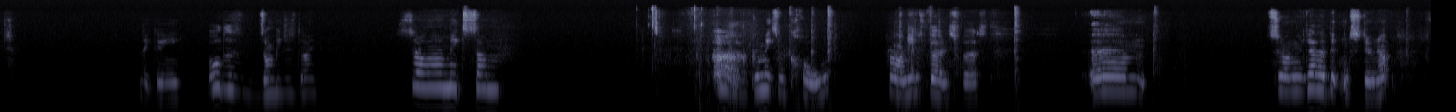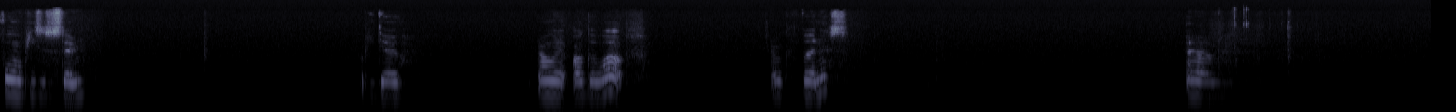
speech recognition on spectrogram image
Like going. Oh, the zombie just died. So I'll make some. Uh, I'm gonna make some coal. Oh, I need a furnace first. Um. So I'm gonna gather a bit more stone up. Four more pieces of stone. There we go. I'll, I'll go up furnace. Um,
